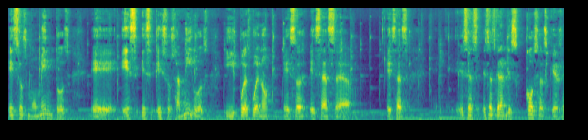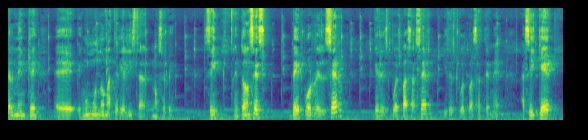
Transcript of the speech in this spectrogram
esos momentos, eh, es, esos amigos y pues bueno, esas, uh, esas, esas, esas, grandes cosas que realmente eh, en un mundo materialista no se ven. ¿sí? Entonces, ve por el ser que después vas a ser y después vas a tener. Así que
